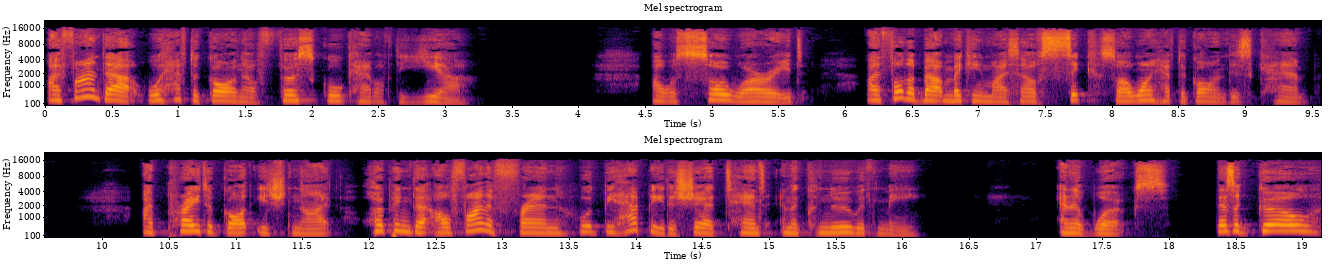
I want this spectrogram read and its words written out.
I find out we'll have to go on our first school camp of the year. I was so worried. I thought about making myself sick so I won't have to go on this camp. I pray to God each night, hoping that I'll find a friend who would be happy to share a tent and a canoe with me and it works. There's a girl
